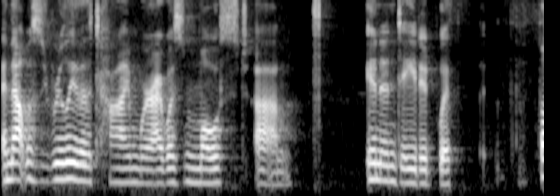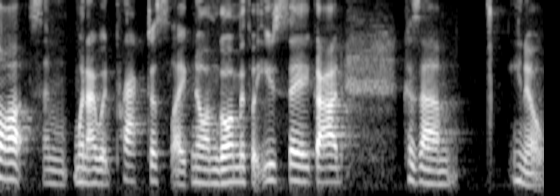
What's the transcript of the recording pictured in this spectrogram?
And that was really the time where I was most um, inundated with thoughts. And when I would practice, like, no, I'm going with what you say, God, because, um, you know,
